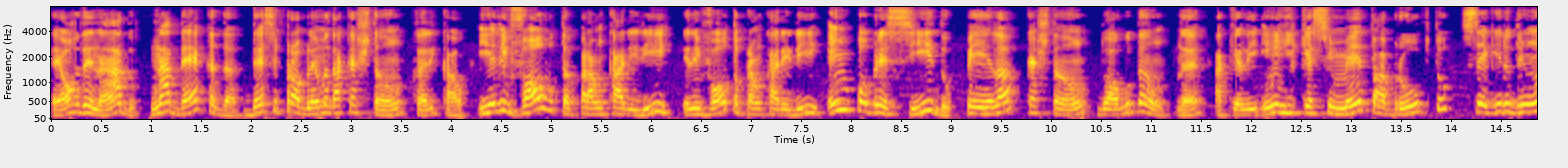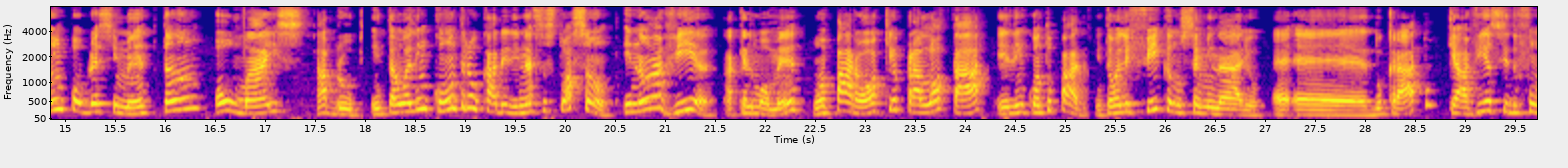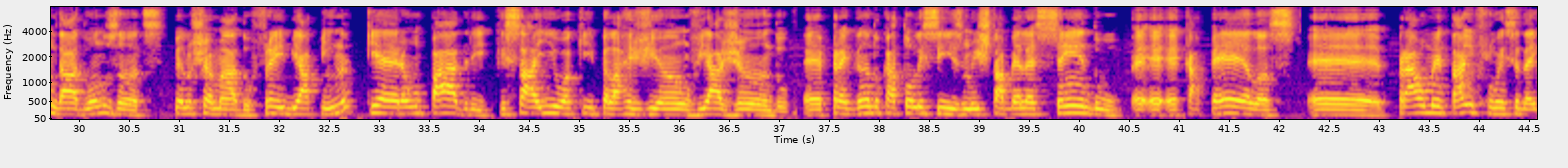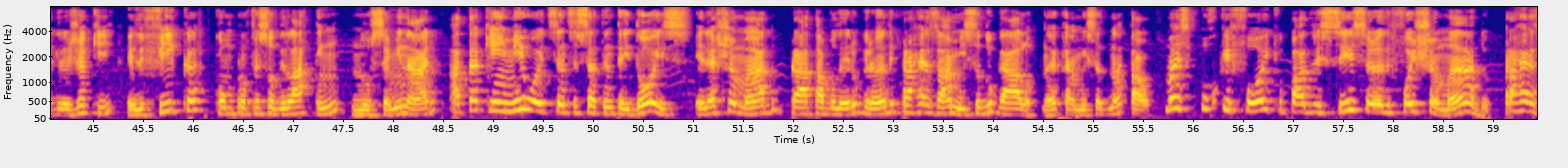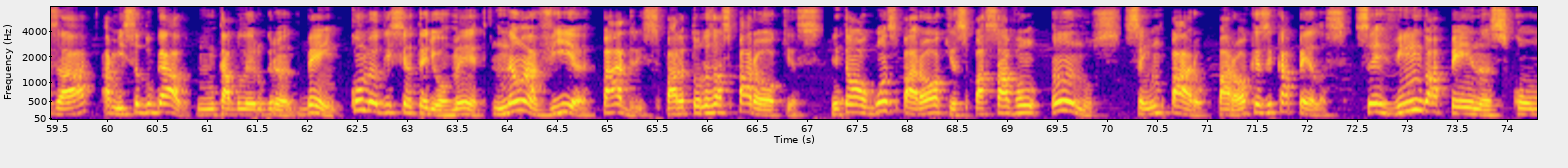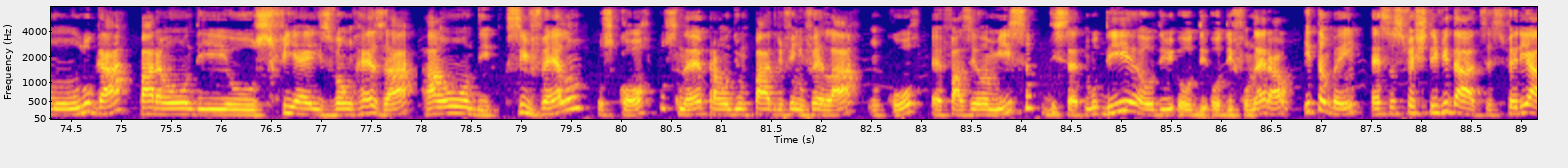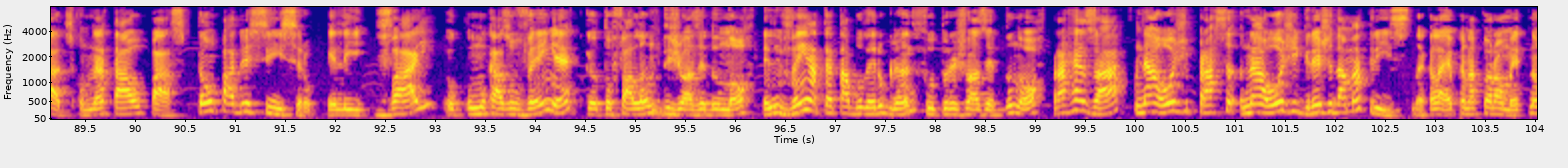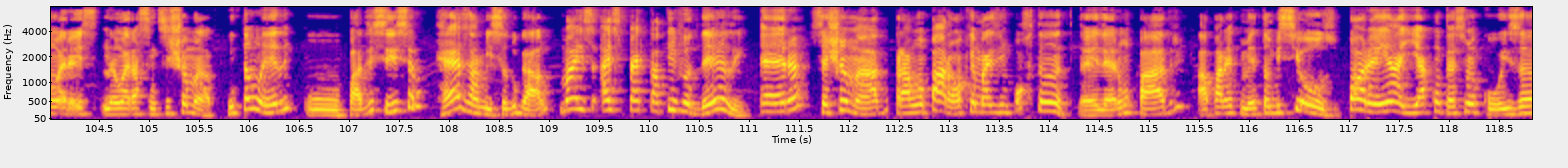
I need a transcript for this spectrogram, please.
é ordenado na década desse problema da questão clerical. E ele volta para um Cariri, ele volta para um Cariri empobrecido pela questão do algodão, né? Aquele enriquecimento abrupto seguido de um empobrecimento tão ou mais abrupto. Então ele encontra o Cariri nessa situação. E não havia, naquele momento, uma paróquia para lotar ele enquanto padre. Então ele fica no seminário é, é, do Crato, que havia sido fundado anos antes pelo chamado Frei Biapina, que era um padre que saiu aqui pela região viajando, é, pregando o catolicismo, estabelecendo é, é, é capelas é, para aumentar a influência da igreja aqui. Ele fica como professor de latim no seminário, até que em 1872 ele é chamado para Tabuleiro Grande para rezar a missa do Galo, né, que é a missa de Natal. Mas por que foi que o padre Cícero ele foi chamado para rezar a missa do galo em tabuleiro grande. Bem, como eu disse anteriormente, não havia padres para todas as paróquias. Então algumas paróquias passavam anos sem um paro, paróquias e capelas, servindo apenas como um lugar para onde os fiéis vão rezar, aonde se velam os corpos, né, para onde um padre vem velar um corpo, é fazer uma missa de sétimo dia ou de, ou de, ou de funeral, e também essas festividades esses feriados, como Natal, Páscoa. Então, o Padre Cícero, ele vai, no caso vem, é, porque eu tô falando de Juazeiro do Norte, ele vem até Tabuleiro Grande, futura Juazeiro do Norte, para rezar na hoje praça, na hoje Igreja da Matriz. Naquela época, naturalmente, não era esse, não era assim que se chamava. Então, ele, o Padre Cícero, reza a missa do Galo, mas a expectativa dele era ser chamado para uma paróquia mais importante. Ele era um padre aparentemente ambicioso. Porém, aí acontece uma coisa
